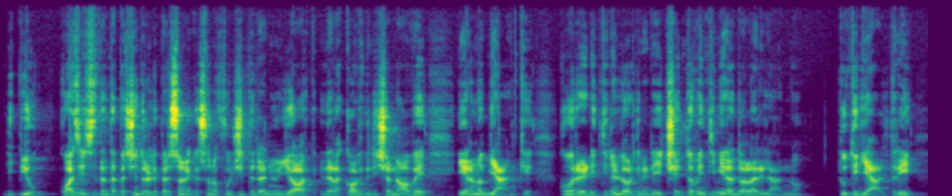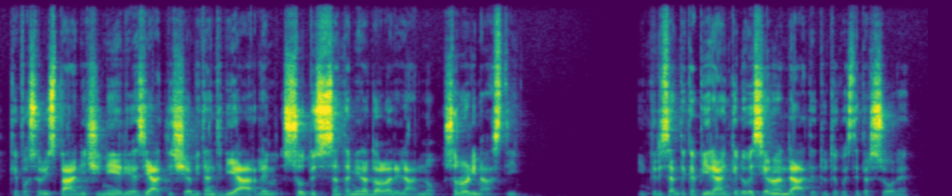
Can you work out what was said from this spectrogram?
Di più, quasi il 70% delle persone che sono fuggite da New York e dalla Covid-19 erano bianche, con redditi nell'ordine dei 120.000 dollari l'anno. Tutti gli altri, che fossero ispanici, neri, asiatici, abitanti di Harlem, sotto i 60.000 dollari l'anno, sono rimasti. Interessante capire anche dove siano andate tutte queste persone.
